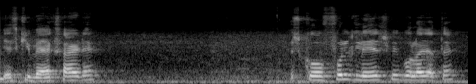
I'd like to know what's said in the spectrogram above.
ये इसकी बैक साइड है। इसको फुल ग्लेज भी बोला जाता है।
